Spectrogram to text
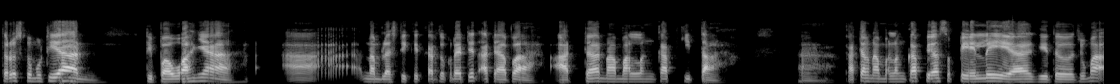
Terus kemudian di bawahnya 16 digit kartu kredit ada apa? Ada nama lengkap kita. Nah, kadang nama lengkap ya sepele ya gitu. Cuma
